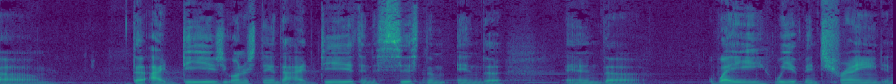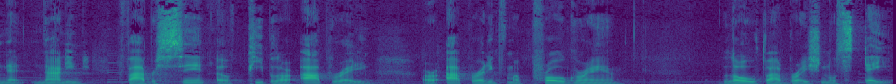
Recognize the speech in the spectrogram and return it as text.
um, the ideas, you understand the ideas and the system and the and the way we have been trained and that 95% of people are operating are operating from a program low vibrational state.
